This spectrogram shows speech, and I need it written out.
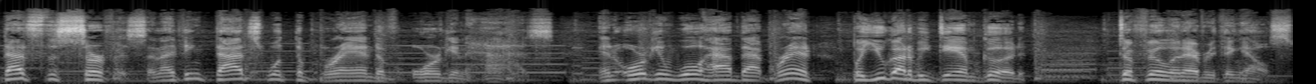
That's the surface, and I think that's what the brand of Oregon has. And Oregon will have that brand, but you got to be damn good to fill in everything else.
